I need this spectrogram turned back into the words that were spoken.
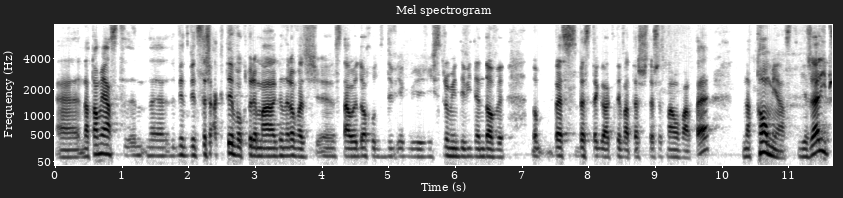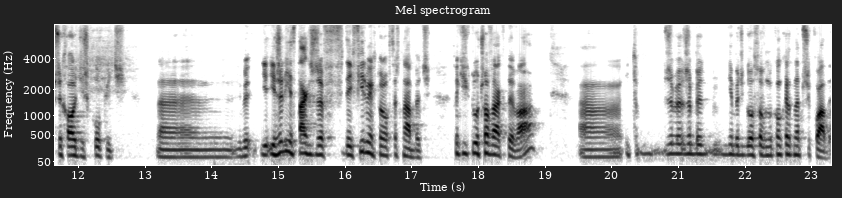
E, Natomiast, e, więc, więc też aktywo, które ma generować e, stały dochód, jakiś strumień dywidendowy, no bez, bez tego aktywa też, też jest mało warte. Natomiast jeżeli przychodzisz kupić, jeżeli jest tak, że w tej firmie, którą chcesz nabyć, są jakieś kluczowe aktywa, i to, żeby, żeby nie być gołosłownym, konkretne przykłady.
